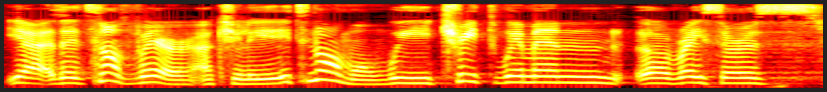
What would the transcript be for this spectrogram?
Yeah, it's not rare, actually. It's normal. We treat women uh, racers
